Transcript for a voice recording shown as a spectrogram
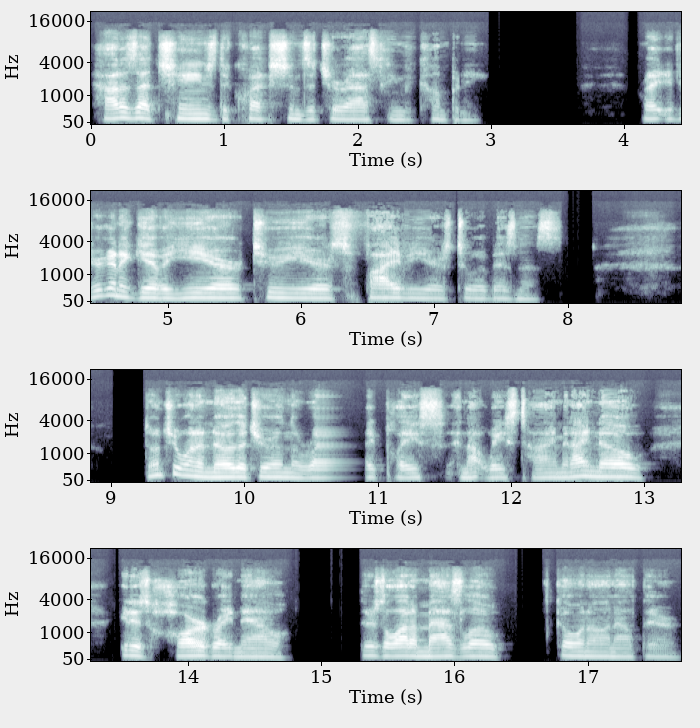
How does that change the questions that you're asking the company? Right? If you're going to give a year, two years, five years to a business, don't you want to know that you're in the right place and not waste time? And I know it is hard right now. There's a lot of Maslow going on out there.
